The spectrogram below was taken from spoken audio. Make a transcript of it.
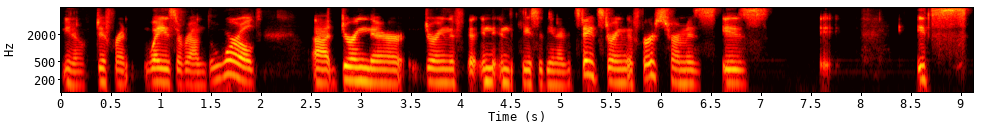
you know different ways around the world uh, during their during the in, in the case of the United States during the first term is is it's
